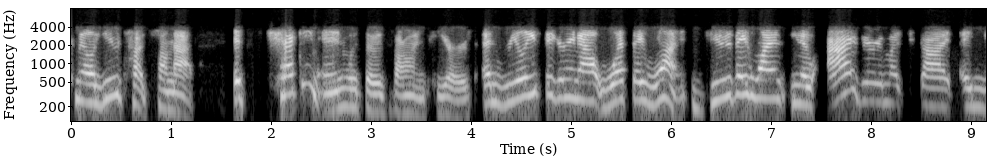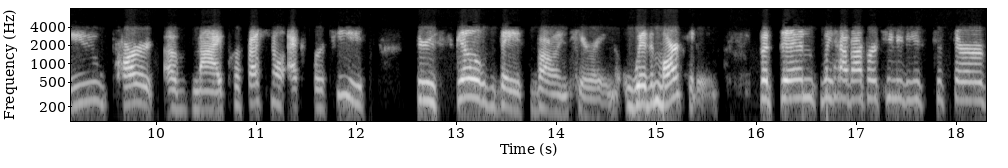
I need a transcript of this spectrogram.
Camille, you touched on that. It's checking in with those volunteers and really figuring out what they want. Do they want, you know, I very much got a new part of my professional expertise through skills based volunteering with marketing. But then we have opportunities to serve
